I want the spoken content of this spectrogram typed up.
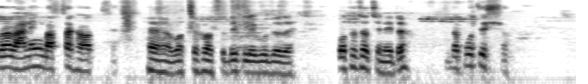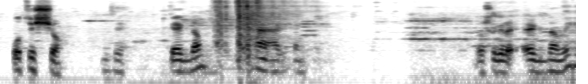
ওরা রানিং বাচ্চা খাওয়াচ্ছে। হ্যাঁ হ্যাঁ বাচ্চা খাওয়াচ্ছে দেখলেই বোঝা যায়। কত চাচ্ছেন এটা? এটা পঁচিশশো। পঁচিশশো। জি। একদম? হ্যাঁ একদম। দর্শকের একদমই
